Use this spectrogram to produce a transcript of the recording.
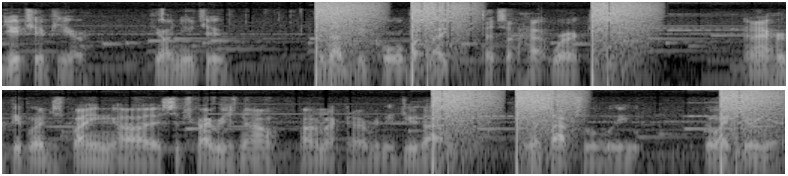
YouTube here here on YouTube. So that'd be cool, but like, that's not how it works. And I heard people are just buying uh, subscribers now, but I'm not gonna really do that unless I absolutely feel like doing it.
